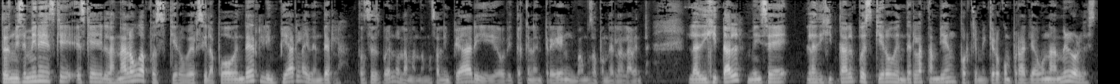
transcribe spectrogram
Entonces me dice, mire, es que, es que la análoga, pues quiero ver si la puedo vender, limpiarla y venderla. Entonces, bueno, la mandamos a limpiar y ahorita que la entreguen vamos a ponerla a la venta. La digital, me dice, la digital, pues quiero venderla también porque me quiero comprar ya una mirrorless.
